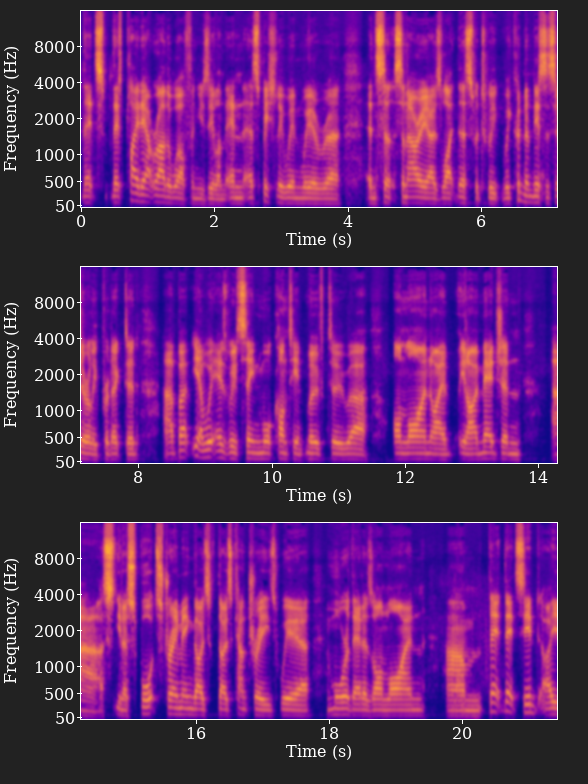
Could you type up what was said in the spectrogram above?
that's that's played out rather well for New Zealand, and especially when we're uh, in scenarios like this, which we, we couldn't have necessarily predicted. Uh, but yeah, we, as we've seen more content move to uh, online, I you know I imagine. Uh, you know, sports streaming those those countries where more of that is online. Um, that that said, I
